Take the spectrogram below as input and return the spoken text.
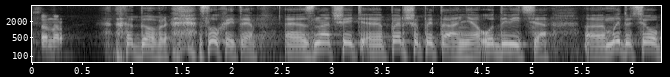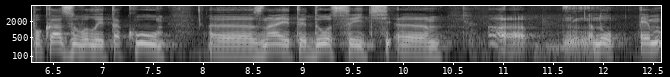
Все нормально. Добре, слухайте, е, значить, е, перше питання. От дивіться, ми до цього показували таку, знаєте, досить е, е, ну, ем,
